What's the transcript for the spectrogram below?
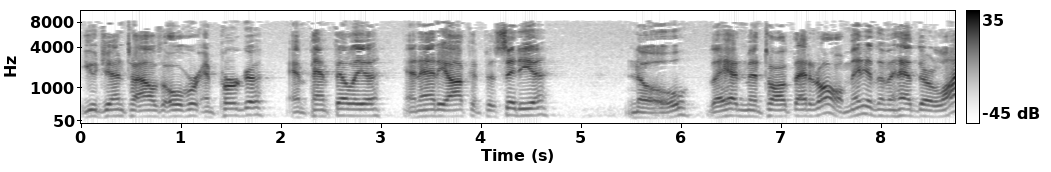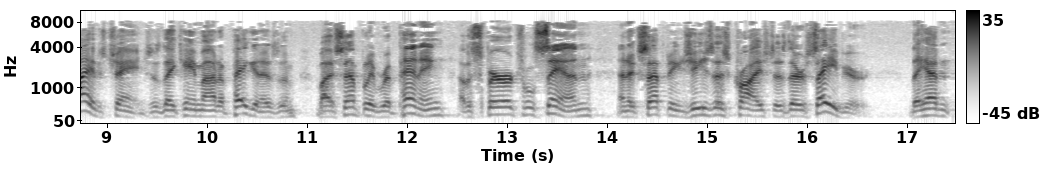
you Gentiles over in Perga and Pamphylia and Antioch and Pisidia? No, they hadn't been taught that at all. Many of them had their lives changed as they came out of paganism by simply repenting of spiritual sin and accepting Jesus Christ as their Savior. They hadn't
